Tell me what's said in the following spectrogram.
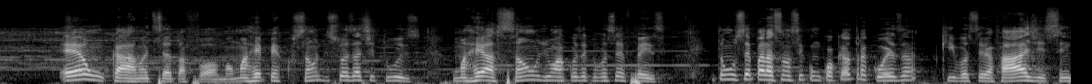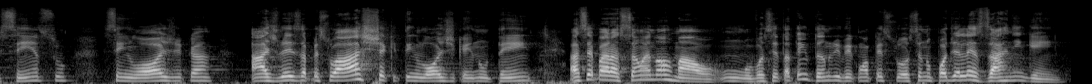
é um karma, de certa forma, uma repercussão de suas atitudes, uma reação de uma coisa que você fez. Então, separação, assim como qualquer outra coisa que você age sem senso, sem lógica, às vezes a pessoa acha que tem lógica e não tem. A separação é normal. Um, você está tentando viver com uma pessoa, você não pode lesar ninguém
